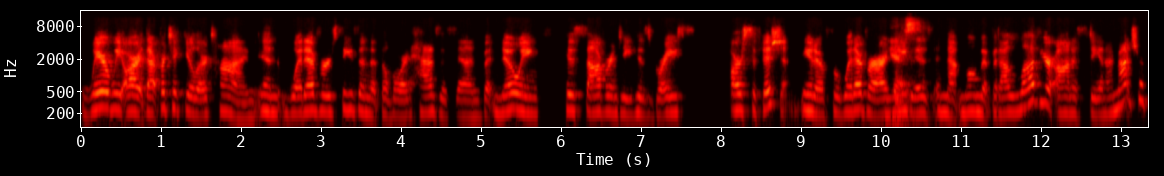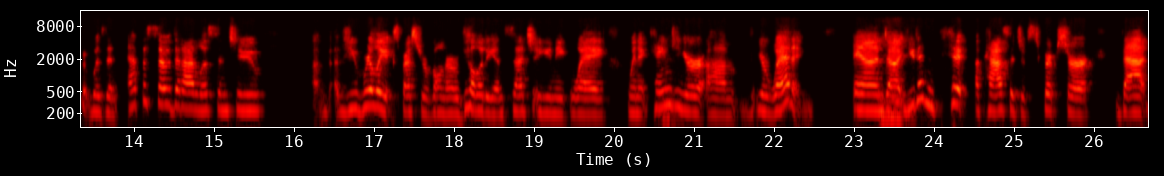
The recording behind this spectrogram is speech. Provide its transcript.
where we are at that particular time in whatever season that the Lord has us in, but knowing His sovereignty, His grace are sufficient, you know, for whatever our yes. need is in that moment. But I love your honesty. And I'm not sure if it was an episode that I listened to. You really expressed your vulnerability in such a unique way when it came mm-hmm. to your um, your wedding and uh, mm-hmm. uh, you didn't pick a passage of scripture that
